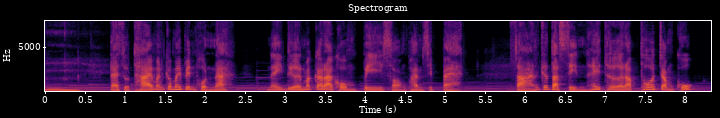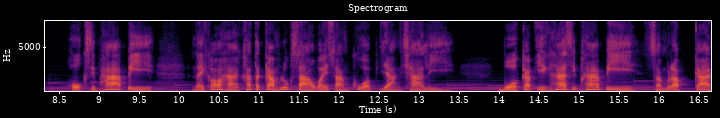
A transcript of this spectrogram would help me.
อืมแต่สุดท้ายมันก็ไม่เป็นผลนะ ในเดือนมกราคมปี 2018ศาลก็ตัดสินให้เธอรับโทษจำคุก 65 ปี ในข้อหาฆาตกรรมลูกสาววัย3ขวบอย่างชาลี บวกกับอีก 55 ปีสำหรับการ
